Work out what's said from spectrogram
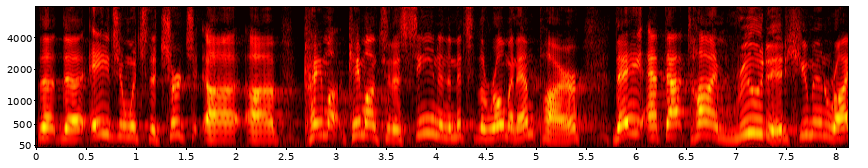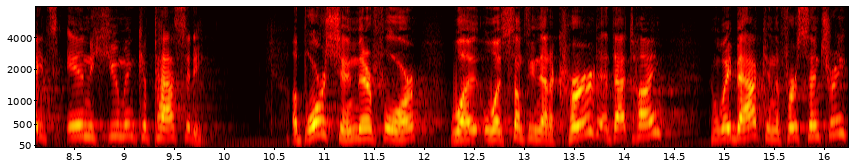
the, the age in which the church uh, uh, came, came onto the scene in the midst of the Roman Empire. They, at that time, rooted human rights in human capacity. Abortion, therefore, was, was something that occurred at that time way back in the first century.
